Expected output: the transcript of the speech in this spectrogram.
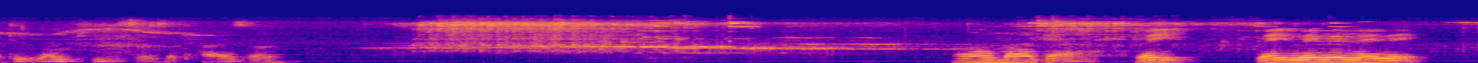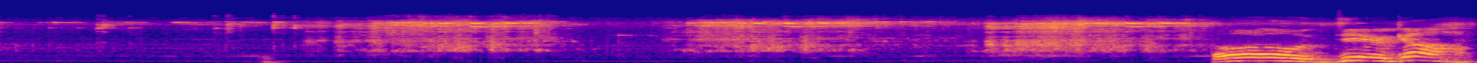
Okay, one piece of the puzzle. Oh my god. Wait, wait, wait, wait, wait, wait. Oh dear God!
